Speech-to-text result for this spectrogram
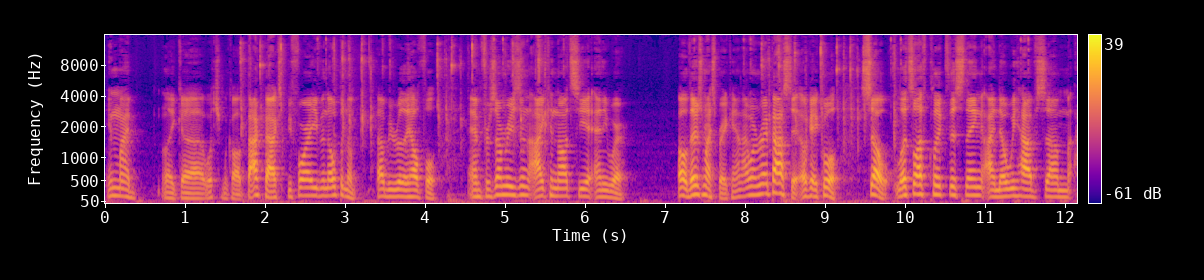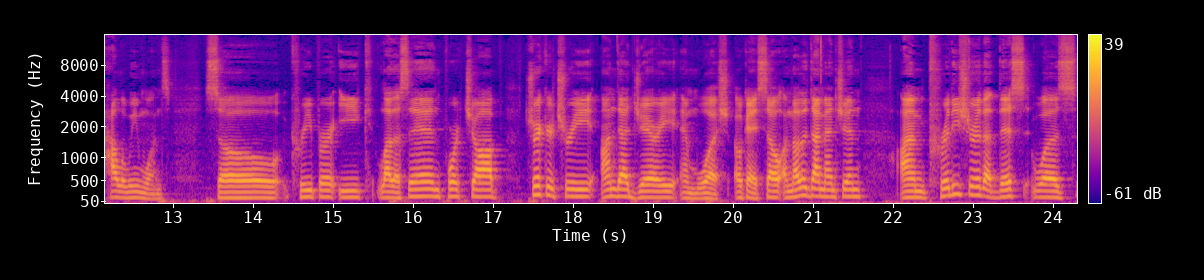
in my like uh what you call it backpacks before I even open them. That would be really helpful. And for some reason I cannot see it anywhere. Oh, there's my spray can. I went right past it. Okay, cool. So let's left click this thing. I know we have some Halloween ones. So Creeper, Eek, Let Us In, Pork Chop, Trick or Treat, Undead Jerry, and Whoosh. Okay, so another dimension. I'm pretty sure that this was...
